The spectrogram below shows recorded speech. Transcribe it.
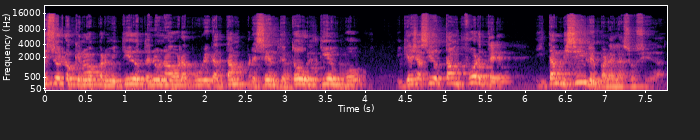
Eso es lo que nos ha permitido tener una obra pública tan presente todo el tiempo y que haya sido tan fuerte y tan visible para la sociedad.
